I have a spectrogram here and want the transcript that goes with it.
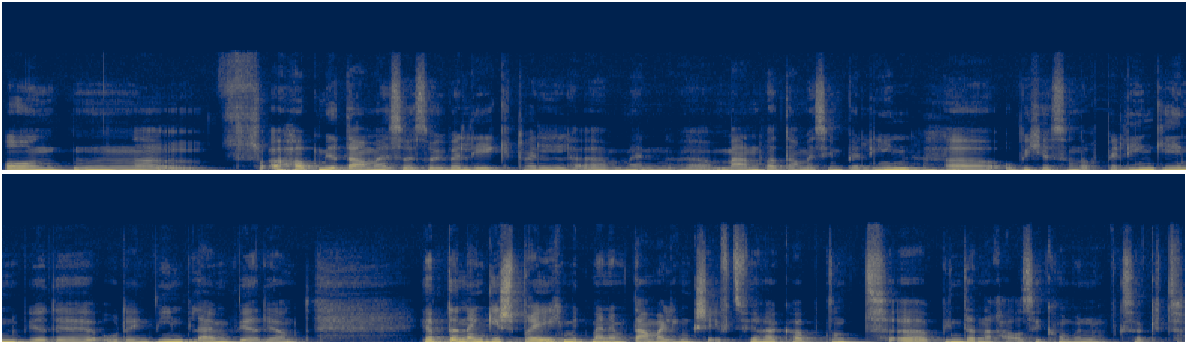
Und äh, habe mir damals also überlegt, weil äh, mein äh, Mann war damals in Berlin, mhm. äh, ob ich also nach Berlin gehen würde oder in Wien bleiben würde. Und ich habe dann ein Gespräch mit meinem damaligen Geschäftsführer gehabt und äh, bin dann nach Hause gekommen und habe gesagt,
